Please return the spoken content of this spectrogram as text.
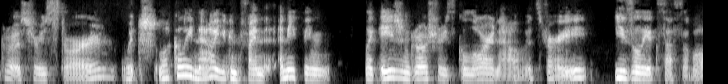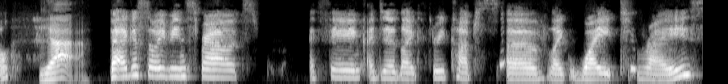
grocery store, which luckily now you can find anything like Asian groceries galore now. It's very easily accessible. Yeah. bag of soybean sprouts. I think I did like three cups of like white rice.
